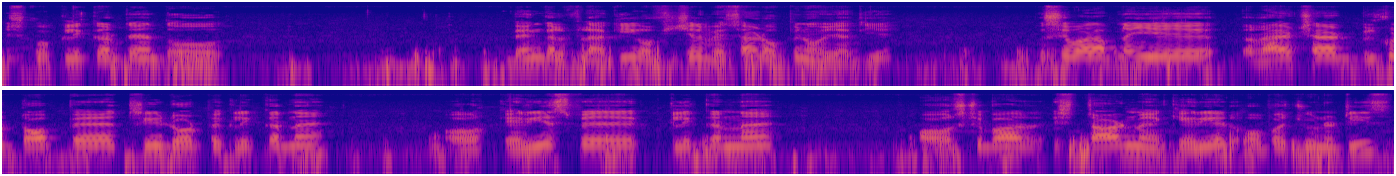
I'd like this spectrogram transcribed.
इसको क्लिक करते हैं तो बैंक अल्फला की ऑफिशियल वेबसाइट ओपन हो जाती है। उसके बाद आपने ये राइट साइड बिल्कुल टॉप पे थ्री डॉट पे क्लिक करना है और कैरियर्स पे क्लिक करना है और उसके बाद स्टार्ट में कैरियर अपॉर्चुनिटीज़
